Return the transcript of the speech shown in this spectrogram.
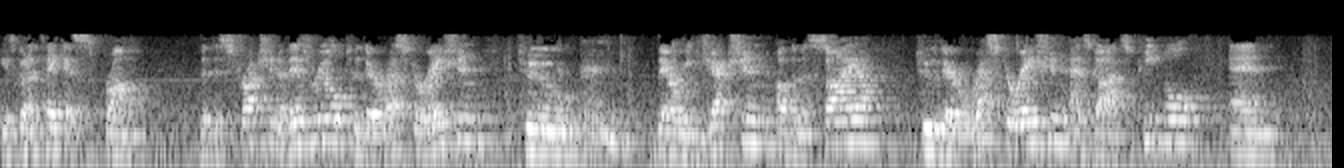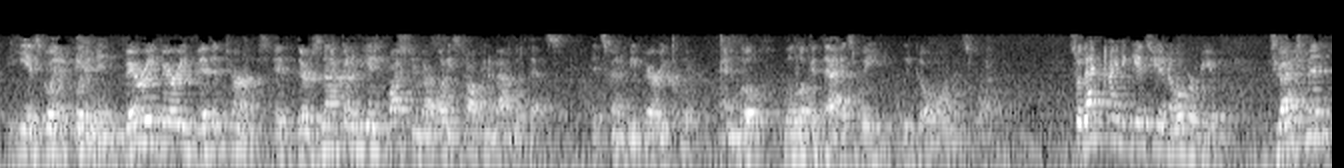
He's going to take us from the destruction of Israel to their restoration to their rejection of the Messiah to their restoration as God's people, and he is going to put it in very, very vivid terms. It, there's not going to be any question about what he's talking about with this. It's going to be very clear, and we'll we'll look at that as we, we go on as well. So that kind of gives you an overview. Judgment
